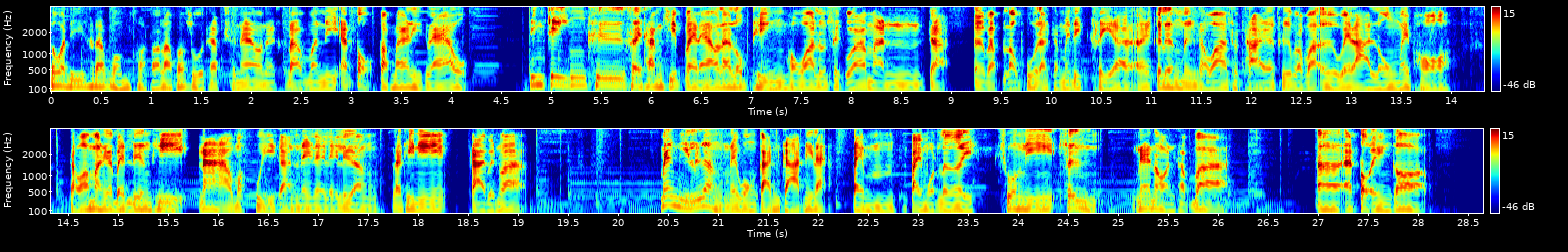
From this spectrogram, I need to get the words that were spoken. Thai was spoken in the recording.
สวัสดีครับผมขอต้อนรับเข้าสู่แท็บชาแนลนะครับ วันนี้แอตโตกลับมากันอีกแล้ว จริงๆ คือเคยทำคลิปไปแล้วแล้วลบทิ้ง เพราะว่ารู้สึกว่ามันจะเออแบบเราพูดอาจจะไม่ได้เคลียร์อะไรก็เรื่องหนึ่งแต่ว่าสุดท้ายก็คือแบบว่าเออเวลาลงไม่พอ แต่ว่ามันก็เป็นเรื่องที่น่าเอามาคุยกันในหลายๆเรื่อง และทีนี้กลายเป็นว่า แม่งมีเรื่องในวงการการ์ดนี่แหละ เต็มไปหมดเลย ช่วงนี้ซึ่งแน่นอนครับว่าเอ่อแอตโตเองก็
